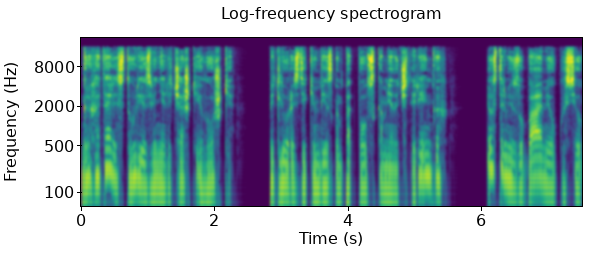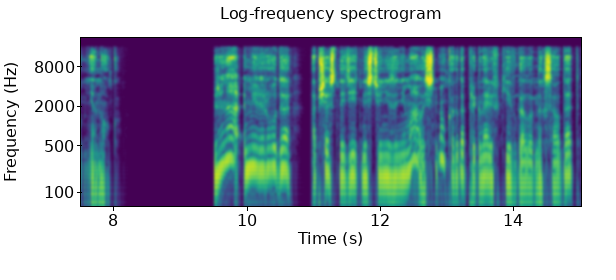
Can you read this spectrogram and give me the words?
Грохотали стулья, звенели чашки и ложки. Петлюра с диким визгом подполз ко мне на четвереньках и острыми зубами укусил мне ногу. Жена Миллеруда общественной деятельностью не занималась, но когда пригнали в Киев голодных солдат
